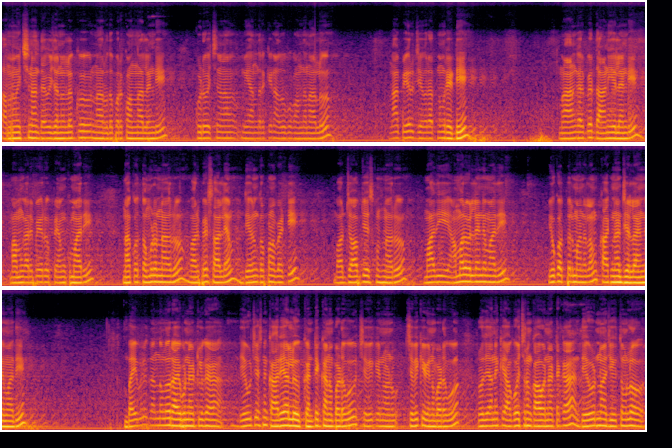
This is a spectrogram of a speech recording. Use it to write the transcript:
సమయం ఇచ్చిన దైవజనులకు నా హృదయపరకు వందాలండి కుడి వచ్చిన మీ అందరికీ నా రూపకు వందనాలు. నా పేరు జీవరత్నం రెడ్డి. మా నాన్నగారి పేరు దానియల్ అండి. మా అమ్మగారి పేరు ప్రేమ్ కుమారి. నాకు తమ్ముడు ఉన్నారు వారి పేరు సాల్యం. దేవుని కృపణ బట్టి వారు జాబ్ చేసుకుంటున్నారు. మాది అమరవెల్లి అండి మాది. యువకొత్తపల్లి మండలం కాకినాడ జిల్లా అండి మాది. బైబిల్ గ్రంథంలో రాయబడినట్లుగా దేవుడు చేసిన కార్యాలు కంటికి కనబడవు చెవికి చెవికి వినబడవు. హృదయానికి అగోచరం కావన్నట్టుగా దేవుడు నా జీవితంలో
